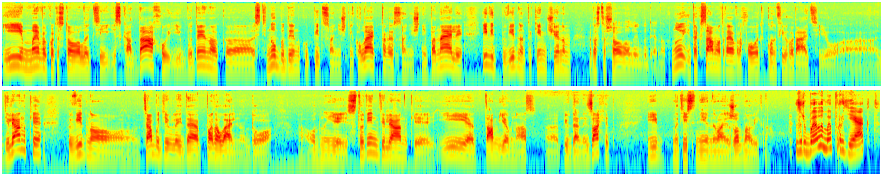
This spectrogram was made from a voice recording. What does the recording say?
І ми використовували ці і скат даху, і будинок, е, стіну будинку під сонячні колектори, сонячні панелі, і відповідно таким чином розташовували будинок. Ну і так само треба враховувати конфігурацію е, ділянки. Відповідно, ця будівля йде паралельно до однієї з сторін ділянки, і там є в нас е, південний захід, і на тій стіні немає жодного вікна. Зробили ми проєкт,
